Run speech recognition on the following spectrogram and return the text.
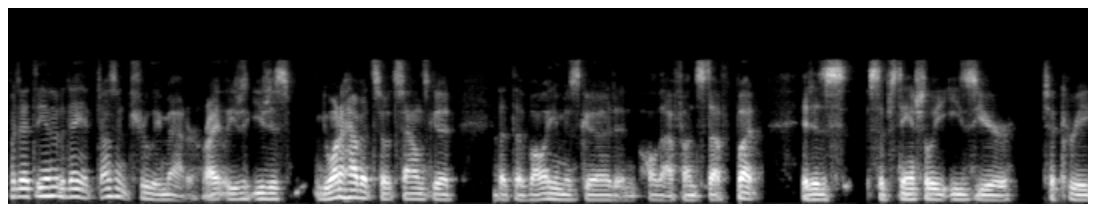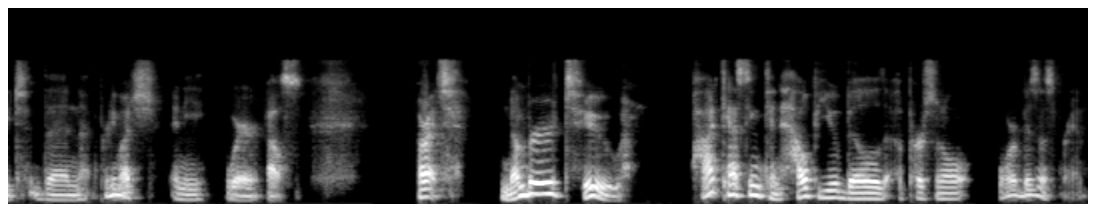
But at the end of the day it doesn't truly matter right? You just you just you want to have it so it sounds good that the volume is good and all that fun stuff. But it is substantially easier to create than pretty much anywhere else. All right. Number two, podcasting can help you build a personal or business brand.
